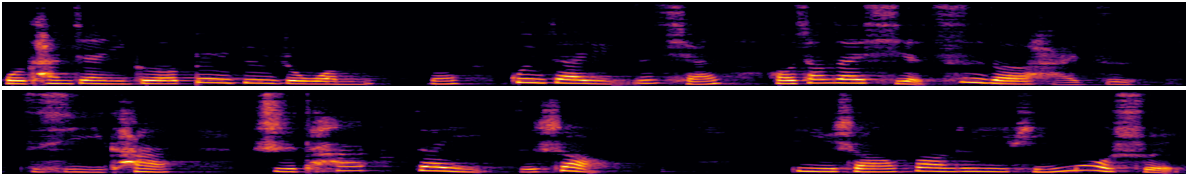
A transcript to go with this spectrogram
我看见一个背对着我们跪在椅子前，好像在写字的孩子。仔细一看，纸摊在椅子上，地上放着一瓶墨水。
